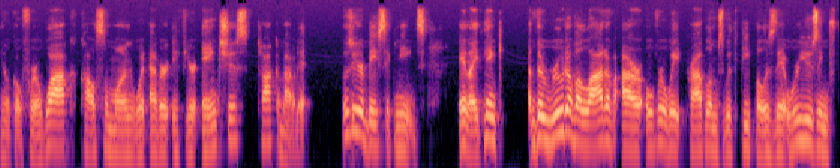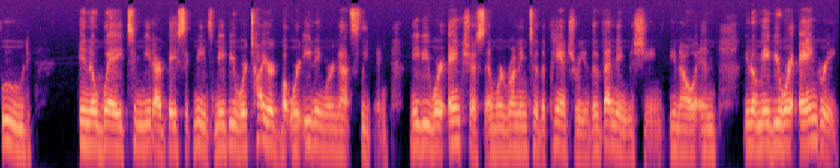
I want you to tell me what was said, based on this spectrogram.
You know, go for a walk, call someone, whatever. If you're anxious, talk about it. Those are your basic needs. And I think the root of a lot of our overweight problems with people is that we're using food in a way to meet our basic needs. Maybe we're tired, but we're eating, we're not sleeping. Maybe we're anxious and we're running to the pantry or the vending machine, you know, and, you know, maybe we're angry,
